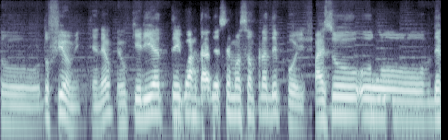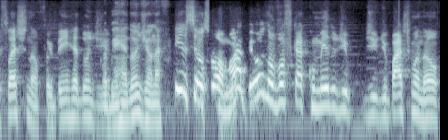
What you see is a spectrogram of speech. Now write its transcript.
Do, do filme, entendeu? Eu queria ter guardado essa emoção pra depois. Mas o, o The Flash não, foi bem redondinho. Foi bem redondinho, né? E se eu sou a Marvel, eu não vou ficar com medo de, de, de Batman, não.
